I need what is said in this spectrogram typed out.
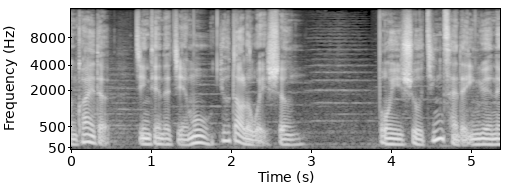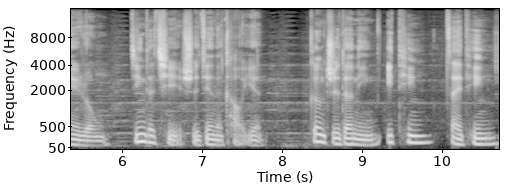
很快的，今天的节目又到了尾声。蹦艺术精彩的音乐内容，经得起时间的考验。更值得您一听再听，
